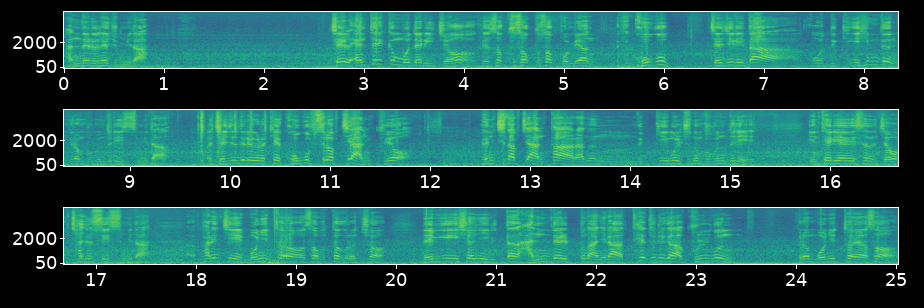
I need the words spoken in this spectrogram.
안내를 해줍니다. 제일 엔트리급 모델이죠. 그래서 구석구석 보면 이렇게 고급 재질이다고 느끼기 힘든 그런 부분들이 있습니다. 재질들이 그렇게 고급스럽지 않고요. 벤츠답지 않다라는 느낌을 주는 부분들이 인테리어에서는 제법 찾을 수 있습니다. 8인치 모니터서부터 그렇죠. 내비게이션이 일단 안 될 뿐 아니라 테두리가 굵은 그런 모니터여서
